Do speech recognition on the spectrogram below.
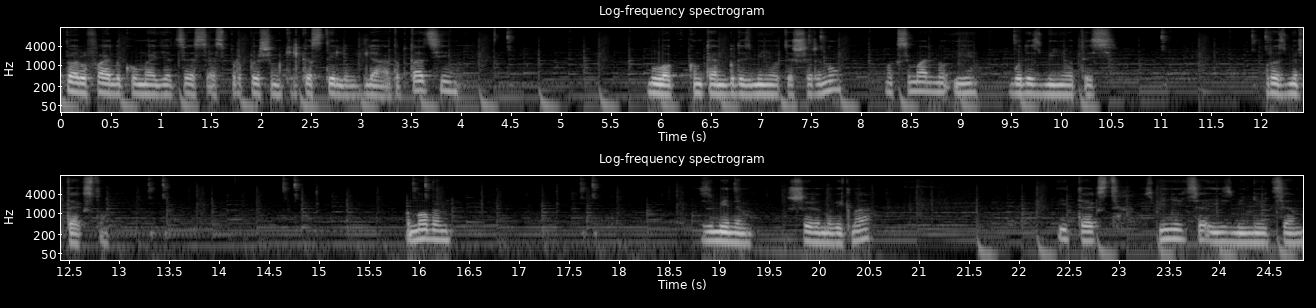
Тепер у файлику Media CSS пропишемо кілька стилів для адаптації. Блок контент буде змінювати ширину максимальну і буде змінюватись розмір тексту. Оновимо. Змінимо ширину вікна. І текст змінюється і змінюється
